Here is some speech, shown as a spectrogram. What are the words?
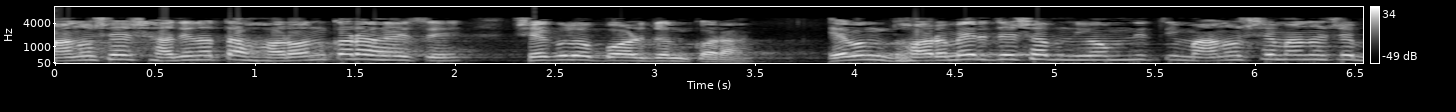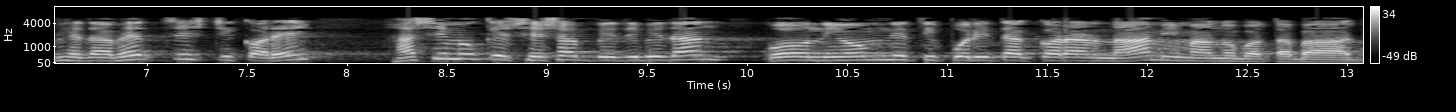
মানুষের স্বাধীনতা হরণ করা হয়েছে, সেগুলো বর্জন করা। এবং ধর্মের যেসব নিয়মনীতি মানুষে মানুষে ভেদাভেদ সৃষ্টি করে, হাসি মুখে সেসব বিধিবিধান ও নিয়মনীতি পরিত্যাগ করার নামই মানবতাবাদ।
